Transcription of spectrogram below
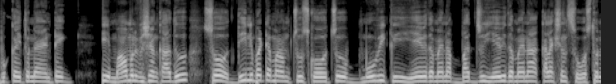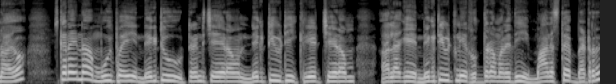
బుక్ అవుతున్నాయంటే మామూలు విషయం కాదు. సో దీన్ని బట్టే మనం చూసుకోవచ్చు మూవీకి ఏ విధమైన బజ్జు ఏ విధమైన కలెక్షన్స్ వస్తున్నాయో. ఇకనైనా మూవీపై నెగిటివ్ ట్రెండ్ చేయడం నెగిటివిటీ క్రియేట్ చేయడం అలాగే నెగిటివిటీని రుద్దడం అనేది మానేస్తే బెటర్.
